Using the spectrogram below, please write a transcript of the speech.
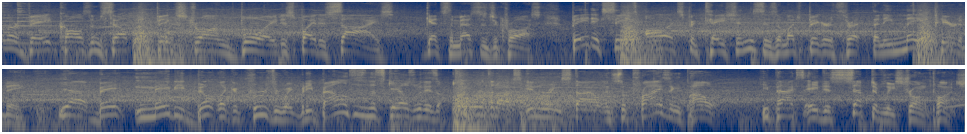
Tyler Bate calls himself a big, strong boy despite his size. Gets the message across. Bate exceeds all expectations, is a much bigger threat than he may appear to be. Yeah, Bate may be built like a cruiserweight, but he balances the scales with his unorthodox in-ring style and surprising power. He packs a deceptively strong punch.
